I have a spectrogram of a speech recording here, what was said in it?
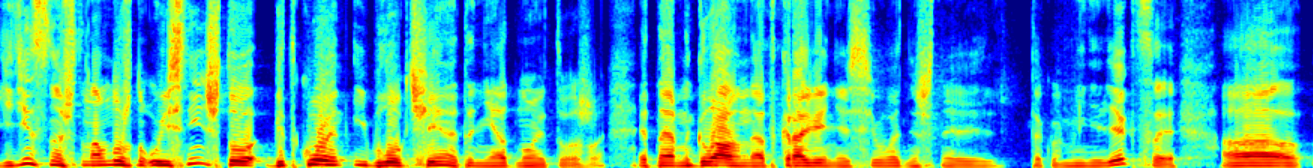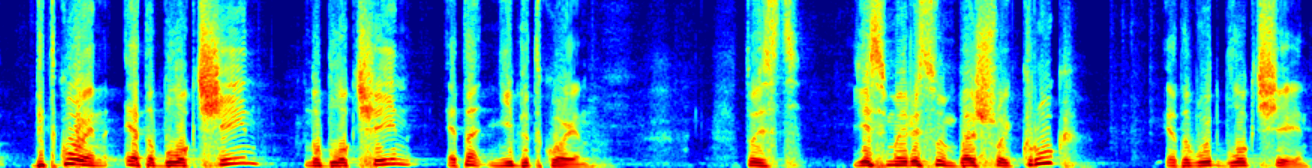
Единственное, что нам нужно уяснить, что биткоин и блокчейн — это не одно и то же. Это, наверное, главное откровение сегодняшней такой мини-лекции. А, биткоин — это блокчейн, но блокчейн — это не биткоин. То есть, если мы рисуем большой круг, это будет блокчейн.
